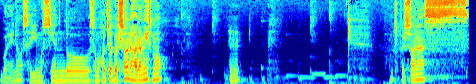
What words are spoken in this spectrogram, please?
Bueno, seguimos siendo... Somos ocho personas ahora mismo. Mm. Ocho personas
